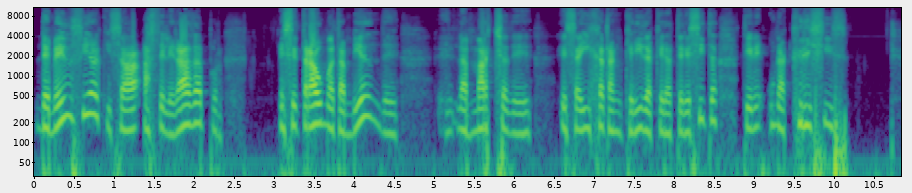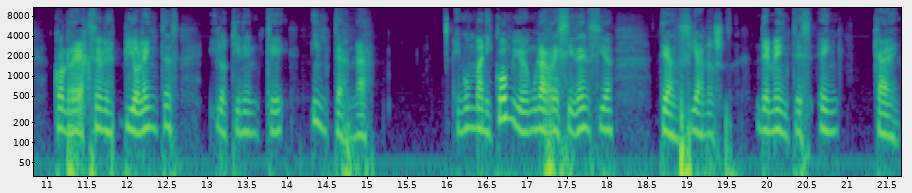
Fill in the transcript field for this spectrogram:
demencia, quizá acelerada por ese trauma también de eh, la marcha de esa hija tan querida que era Teresita, tiene una crisis con reacciones violentas y lo tienen que internar en un manicomio, en una residencia de ancianos dementes en Caen.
